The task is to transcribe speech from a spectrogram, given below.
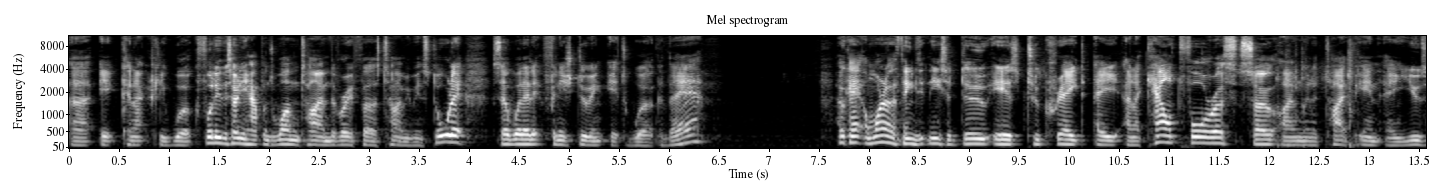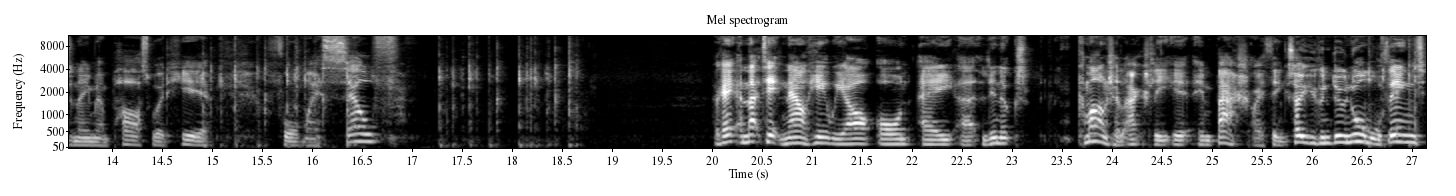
uh, it can actually work fully. This only happens one time the very first time you install it. So we'll let it finish doing its work there. Okay, and one of the things it needs to do is to create a, an account for us. So I'm going to type in a username and password here for myself. Okay, and that's it. Now here we are on a uh, Linux command shell, actually in bash, I think. So you can do normal things,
